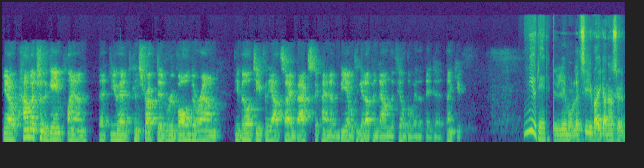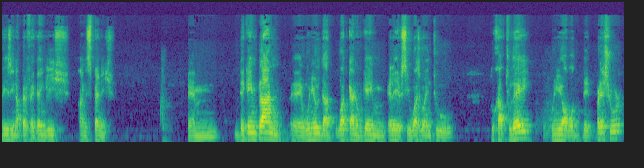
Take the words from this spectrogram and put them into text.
You know, how much of the game plan that you had constructed revolved around the ability for the outside backs to kind of be able to get up and down the field the way that they did? Thank you. Muted. let's see if I can answer this in a perfect English and Spanish. Um, the game plan, uh, we knew that what kind of game LAFC was going to to have today. We knew about the pressure,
